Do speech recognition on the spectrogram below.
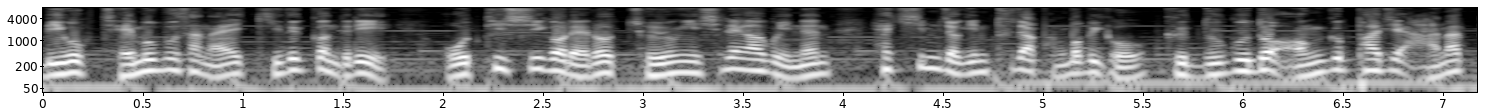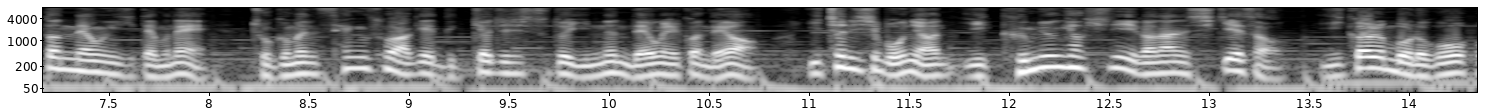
미국 재무부 산하의 기득권들이 OTC 거래로 조용히 실행하고 있는 핵심적인 투자 방법이고 그 누구도 언급하지 않았던 내용이기 때문에 조금은 생소하게 느껴지실 수도 있는 내용일 건데요. 2025년 이 금융혁신이 일어나는 시기에서 이걸 모르고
